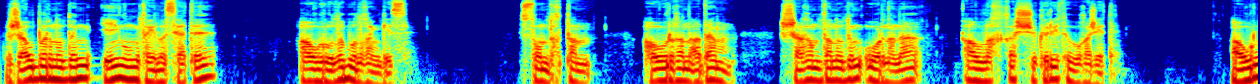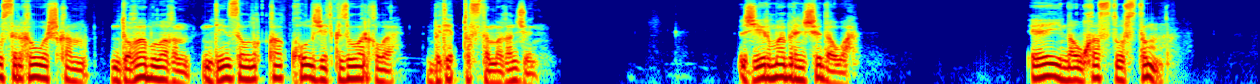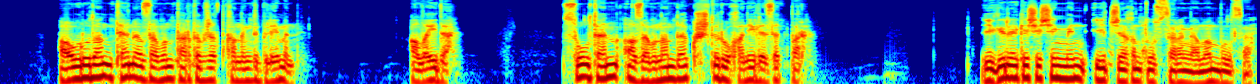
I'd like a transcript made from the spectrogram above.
Жалбарынудың ең оңтайлы сәті аурулы болған кез. Сондықтан ауырған адам шағымданудың орнына аллахқа шүкір етуі қажет. Ауру сырқау ашқан дұға бұлағын денсаулыққа қол жеткізу арқылы бітеп тастамаған жөн. Жиырма бірінші дауа. Ей науқас достым аурудан тән азабын тартып жатқаныңды білемін. Алайда сол тән азабынан да күшті рухани ләззат бар. Егер әке шешең мен ет жақын туыстарың аман болса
